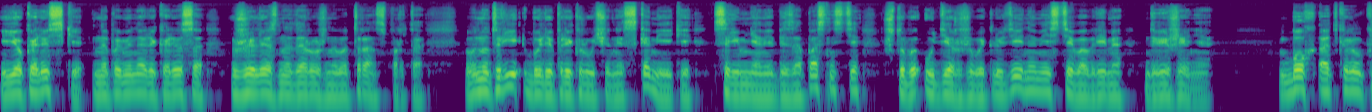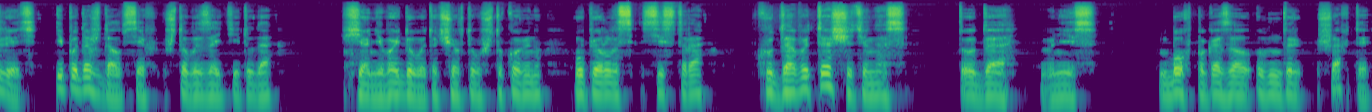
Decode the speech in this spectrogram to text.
Ее колесики напоминали колеса железнодорожного транспорта. Внутри были прикручены скамейки с ремнями безопасности, чтобы удерживать людей на месте во время движения. Бог открыл клеть и подождал всех, чтобы зайти туда. «Я не войду в эту чертову штуковину», — уперлась сестра, — «Куда вы тащите нас?» «Туда, вниз». Бог показал внутрь шахты.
